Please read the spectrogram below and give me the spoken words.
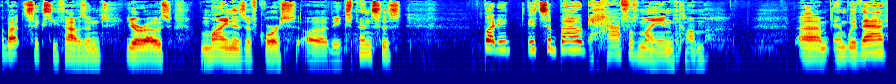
about 60,000 euros, minus, of course, uh, the expenses. But it, it's about half of my income. Um, and with that,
